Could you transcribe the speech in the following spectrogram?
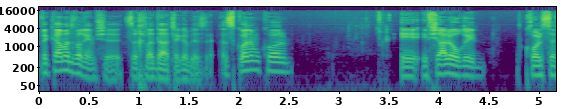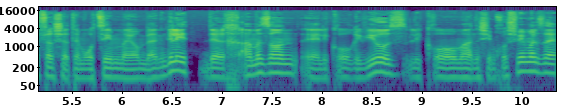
וכמה דברים שצריך לדעת לגבי זה. אז קודם כל, אפשר להוריד כל ספר שאתם רוצים היום באנגלית, דרך אמזון, אה, לקרוא ריוויוז, לקרוא מה אנשים חושבים על זה,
